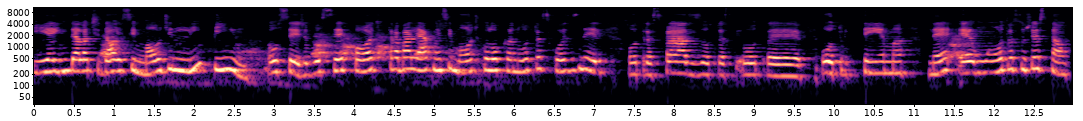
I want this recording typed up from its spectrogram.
e ainda ela te dá esse molde limpinho, ou seja, você pode trabalhar com esse molde colocando outras coisas nele, outras frases, outras, outro, é, outro tema, né? É uma outra sugestão,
